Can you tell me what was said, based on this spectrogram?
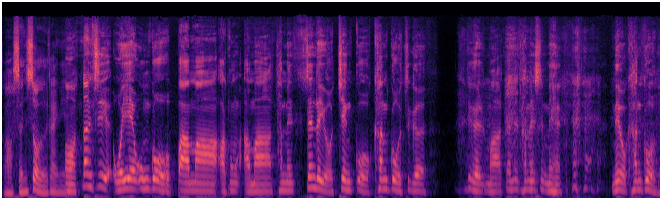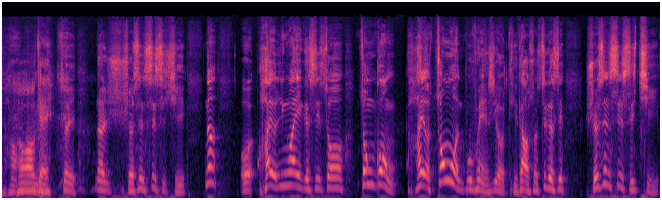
哦，神兽的概念哦。但是我也问过我爸妈、阿公、阿妈，他们真的有见过、看过这个 这个吗？但是他们是没没有看过的哈。哦、OK，、嗯、所以那学生四十七。那我还有另外一个是说，中共还有中文部分也是有提到说，这个是学生四十起。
